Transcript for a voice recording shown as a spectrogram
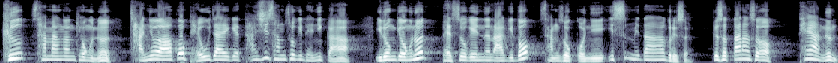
그 사망한 경우는 자녀하고 배우자에게 다시 상속이 되니까 이런 경우는 뱃속에 있는 아기도 상속권이 있습니다. 그랬어요. 그래서 따라서 태아는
